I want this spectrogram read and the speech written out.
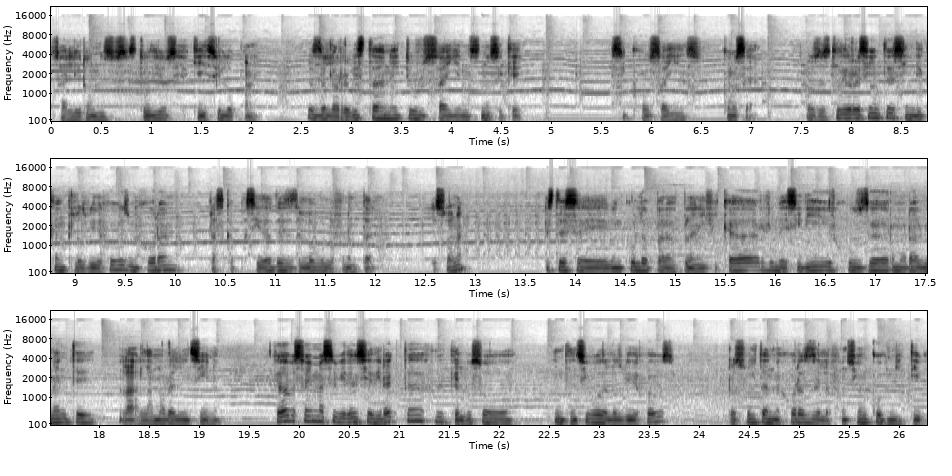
salieron esos estudios y aquí sí lo pone. Desde la revista Nature Science, no sé qué, Psychoscience, como sea. Los estudios recientes indican que los videojuegos mejoran las capacidades del lóbulo frontal. ¿Le suena? Este se vincula para planificar, decidir, juzgar moralmente, la, moral en sí. Cada vez hay más evidencia directa de que el uso intensivo de los videojuegos resulta en mejoras de la función cognitiva,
